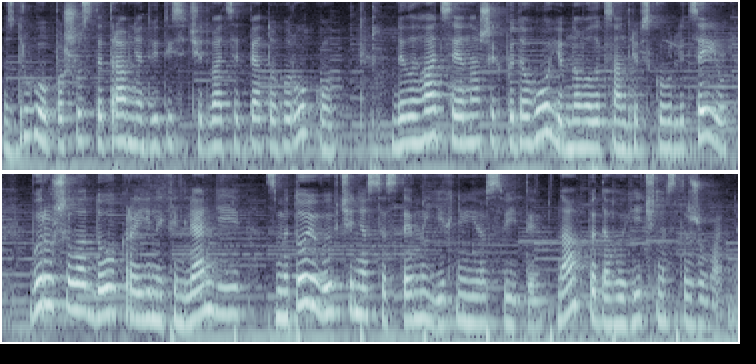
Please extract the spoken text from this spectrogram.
З 2 по 6 травня 2025 року делегація наших педагогів Новоолександрівського ліцею вирушила до країни Фінляндії з метою вивчення системи їхньої освіти на педагогічне стажування.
